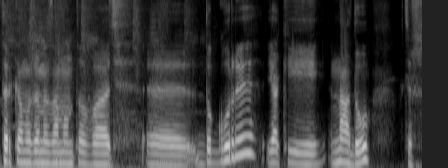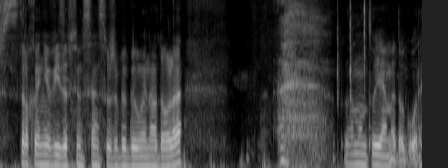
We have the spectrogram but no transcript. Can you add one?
lusterka możemy zamontować e, do góry, jak i na dół. Chociaż trochę nie widzę w tym sensu, żeby były na dole. Zamontujemy do góry.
